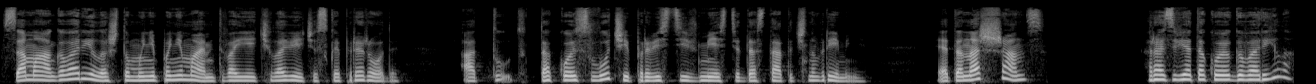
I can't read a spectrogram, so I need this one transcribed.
Сама говорила, что мы не понимаем твоей человеческой природы. А тут такой случай провести вместе достаточно времени. Это наш шанс. Разве я такое говорила?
